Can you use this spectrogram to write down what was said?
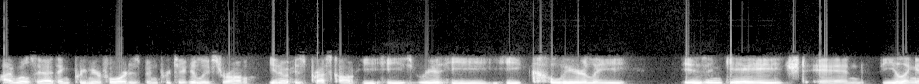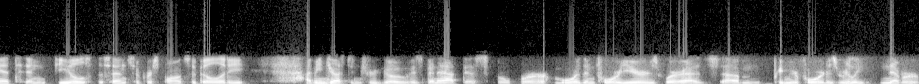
I will say, I think Premier Ford has been particularly strong. You know, his press con he, he's re- he he clearly is engaged and feeling it and feels the sense of responsibility. I mean, Justin Trudeau has been at this for more than four years, whereas um, Premier Ford has really never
